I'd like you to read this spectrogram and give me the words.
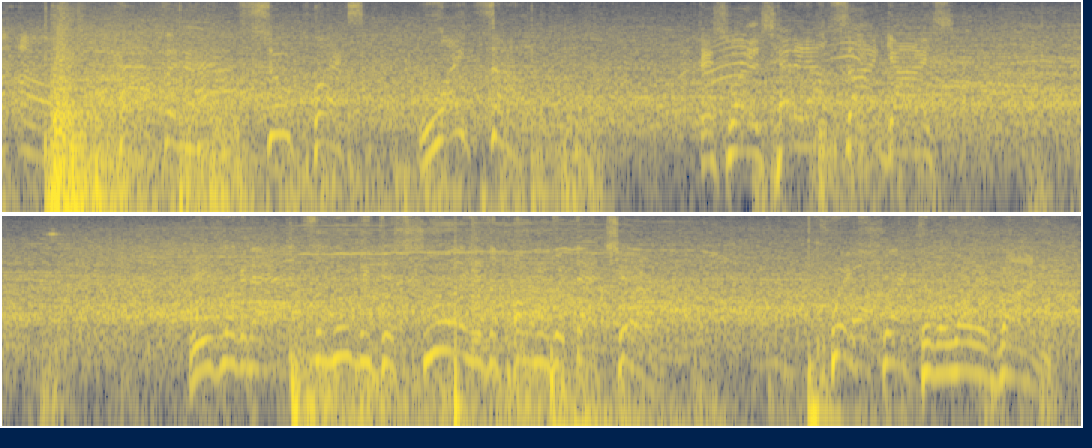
Uh-oh. Half and half suplex. Lights out. This one is headed outside, guys. He's looking to absolutely destroy his opponent with that chair. Quick oh. strike to the lower body.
